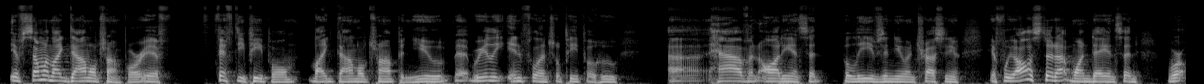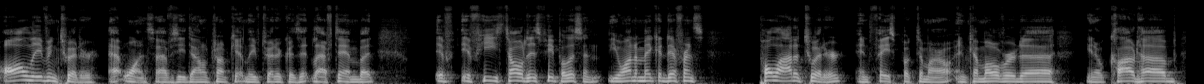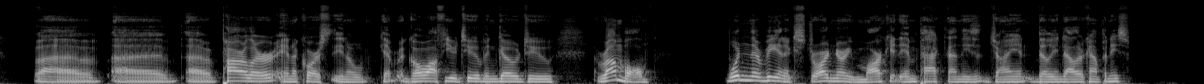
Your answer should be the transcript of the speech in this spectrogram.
if someone like Donald Trump, or if 50 people like Donald Trump and you, uh, really influential people who uh, have an audience that believes in you and trusts in you. If we all stood up one day and said, we're all leaving Twitter at once, obviously Donald Trump can't leave Twitter because it left him, but if if he told his people, listen, you want to make a difference, pull out of Twitter and Facebook tomorrow and come over to, you know, CloutHub, uh, uh, uh, Parler, and of course, you know, get, go off YouTube and go to Rumble, wouldn't there be an extraordinary market impact on these giant billion dollar companies?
